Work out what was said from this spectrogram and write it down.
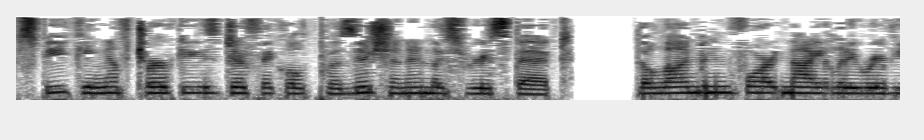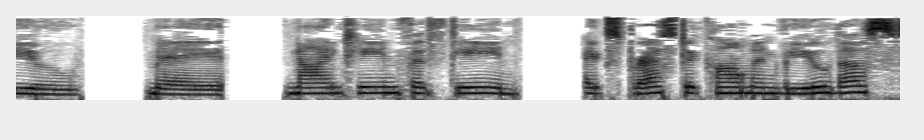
Speaking of Turkey's difficult position in this respect, the London Fortnightly Review, May 1915, expressed a common view thus,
